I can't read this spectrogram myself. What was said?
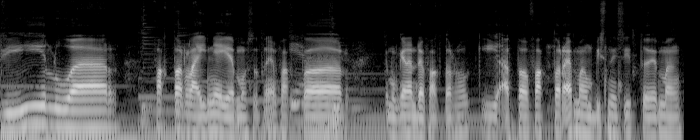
Di luar faktor lainnya ya maksudnya faktor ya mungkin ada faktor hoki atau faktor emang bisnis itu emang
